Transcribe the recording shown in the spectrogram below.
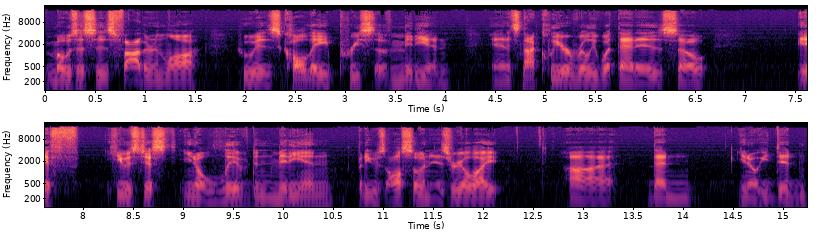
Moses' father in law, who is called a priest of Midian, and it's not clear really what that is. So if he was just, you know, lived in Midian, but he was also an Israelite, uh, then, you know, he did,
